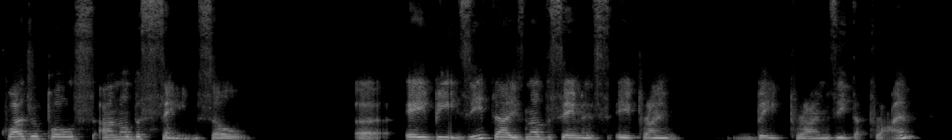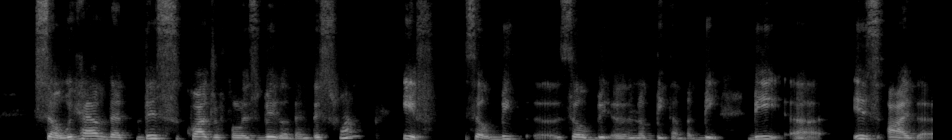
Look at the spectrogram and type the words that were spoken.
quadruples are not the same. So uh, a b zeta is not the same as a prime b prime zeta prime. So we have that this quadruple is bigger than this one. If so, b uh, so b uh, not beta but b b uh, is either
